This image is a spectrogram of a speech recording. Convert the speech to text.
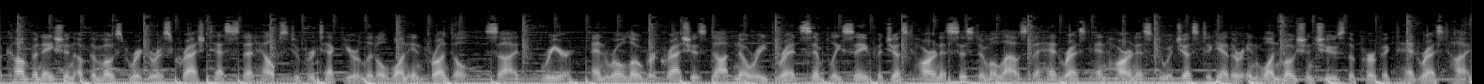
a combination of the most rigorous crash tests that helps to protect your little one in frontal, side, rear, and rollover crashes. No rethread simply safe adjust harness system allows the headrest and harness to adjust together in one motion choose the perfect headrest height.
